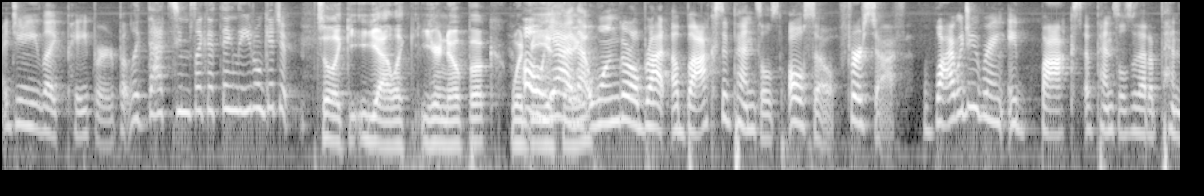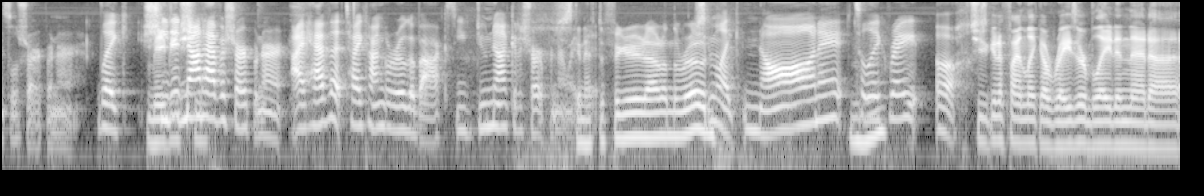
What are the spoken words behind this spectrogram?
I do need like paper, but like that seems like a thing that you don't get to. So like yeah, like your notebook would oh be a yeah, thing. that one girl brought a box of pencils. Also, first off, why would you bring a box of pencils without a pencil sharpener? Like she Maybe did not she- have a sharpener. I have that Ticonderoga box. You do not get a sharpener She's with gonna it. have to figure it out on the She's road. gonna like gnaw on it to Mm-hmm. like write. Ugh. She's gonna find like a razor blade in that uh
